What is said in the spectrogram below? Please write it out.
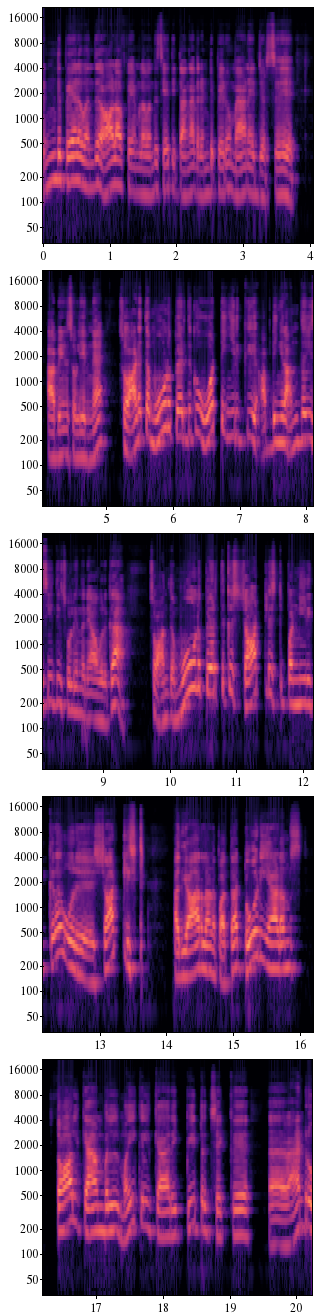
ரெண்டு பேரை வந்து ஹால் ஆஃப் ஃபேமில் வந்து சேர்த்திட்டாங்க. அந்த ரெண்டு பேரும் மேனேஜர்ஸு அப்படின்னு சொல்லியிருந்தேன். ஸோ அடுத்த மூணு பேர்த்துக்கு ஓட்டிங் இருக்குது அப்படிங்கிற அந்த விஷயத்துக்கு சொல்லியிருந்தேன் ஞாபகம் இருக்கா? ஸோ அந்த மூணு பேர்த்துக்கு ஷார்ட் லிஸ்ட் பண்ணியிருக்கிற ஒரு ஷார்ட் லிஸ்ட் அது யாரெல்லாம்னு பார்த்தா Tony Adams Sol Campbell Michael Carrick Peter Cech Andrew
